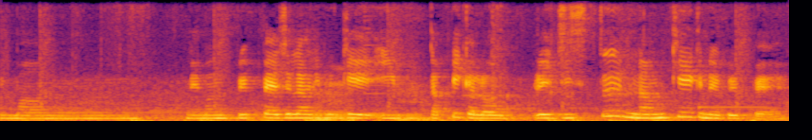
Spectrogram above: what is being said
memang memang prepare je lah 5k Mhm. If- tapi kalau register 6k kena prepare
